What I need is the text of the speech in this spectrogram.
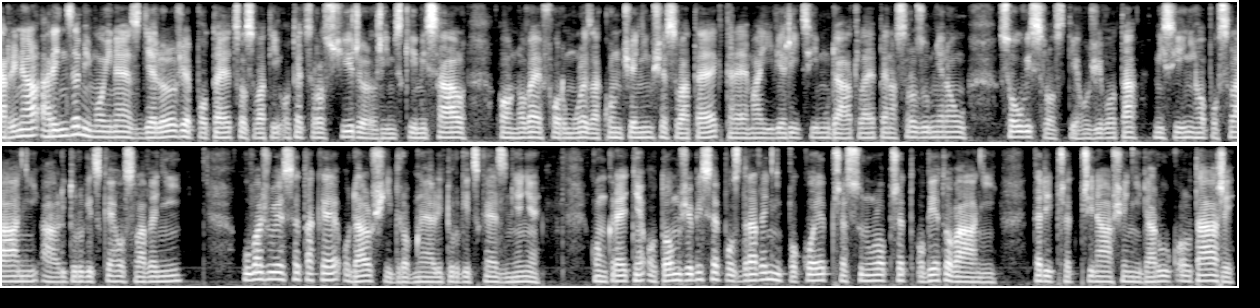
Kardinál Arinze mimo jiné sdělil, že poté, co svatý otec rozšířil římský misál o nové formule zakončení mše svaté, které mají věřícímu dát lépe na srozuměnou souvislost jeho života, misijního poslání a liturgického slavení, uvažuje se také o další drobné liturgické změně, konkrétně o tom, že by se pozdravení pokoje přesunulo před obětování, tedy před přinášení darů k oltáři,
